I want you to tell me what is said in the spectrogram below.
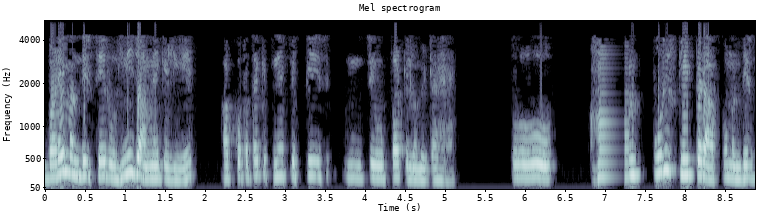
बड़े मंदिर से रोहिणी जाने के लिए आपको पता है कितने फिफ्टी से ऊपर किलोमीटर है। तो हम पूरी स्पीड पर आपको मंदिर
